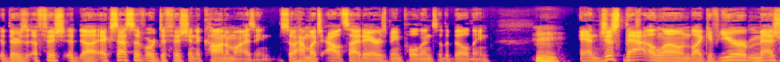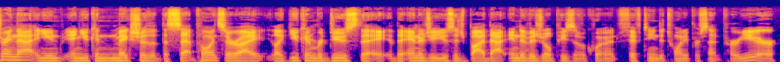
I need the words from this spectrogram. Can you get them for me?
there's effic- uh, excessive or deficient economizing. So how much outside air is being pulled into the building. Hmm. And just that alone, like if you're measuring that and you and you can make sure that the set points are right, like you can reduce the the energy usage by that individual piece of equipment 15 to 20 percent per year,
